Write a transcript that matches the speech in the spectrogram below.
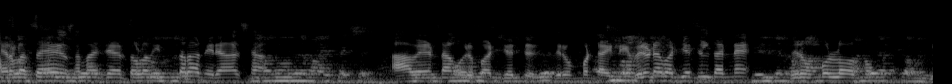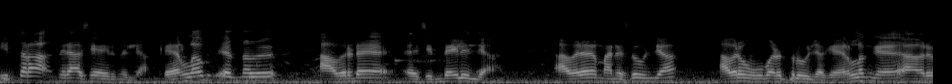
കേരളത്തെ സംബന്ധിച്ചിടത്തോളം ഇത്ര നിരാശ ആവേണ്ട ഒരു ബഡ്ജറ്റ് ഇതിനു മുമ്പുണ്ടായില്ല ഇവരുടെ ബഡ്ജറ്റിൽ തന്നെ ഇതിനു മുമ്പുള്ള ഒന്നും ഇത്ര നിരാശയായിരുന്നില്ല. കേരളം എന്നത് അവരുടെ ചിന്തയിലില്ല. അവരെ മനസ്സുമില്ല അവരെ ഭൂപടത്തിലുമില്ല. കേരളം ഒരു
